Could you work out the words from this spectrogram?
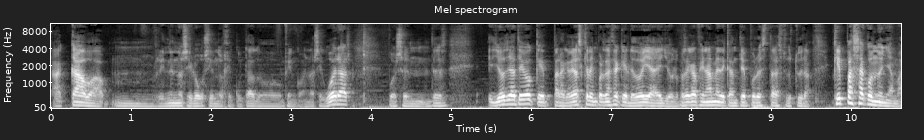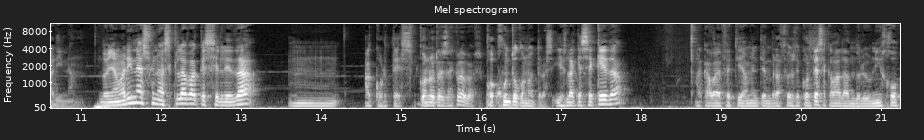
acaba mm, rindiéndose y luego siendo ejecutado, en fin, con las higueras, pues en- entonces yo ya te digo que para que veas que la importancia que le doy a ello, lo que pasa es que al final me decanté por esta estructura. ¿Qué pasa con Doña Marina? Doña Marina es una esclava que se le da mm, a Cortés Con otras esclavas. co- junto con otras. Y es la que se queda, acaba efectivamente en brazos de Cortés, acaba dándole un hijo.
